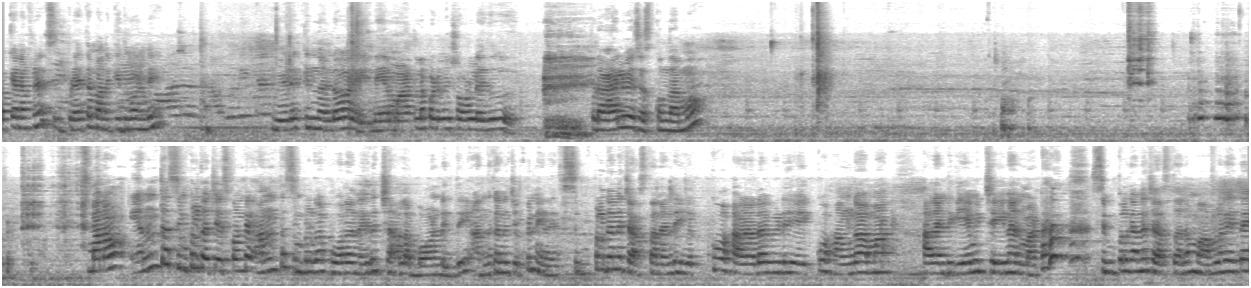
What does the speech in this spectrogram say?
ఓకేనా ఫ్రెండ్స్ ఇప్పుడైతే మనకి ఇదిగోండి. వేడెక్కిందండో నేను మాటల పడివి చూడలేదు. ఇప్పుడు ఆయిల్ వేసేసుకుందాము. మనం ఎంత సింపుల్గా చేసుకుంటే అంత సింపుల్గా కూర అనేది చాలా బాగుండిద్ది. అందుకని చెప్పి నేను సింపుల్గానే చేస్తానండి. ఎక్కువ హడావిడి ఎక్కువ హంగామా అలాంటివి ఏమి చేయను అనమాట సింపుల్గానే చేస్తాను. మామూలుగా అయితే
